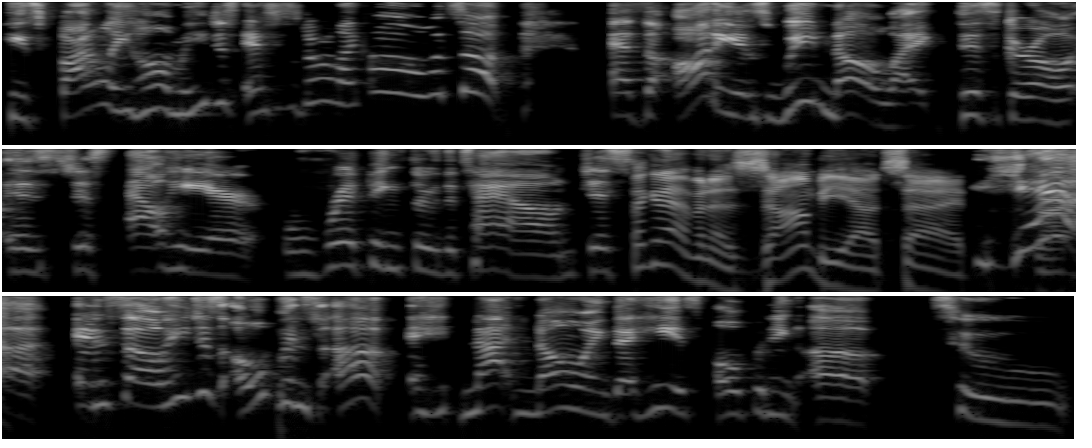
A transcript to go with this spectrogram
He's finally home and he just answers the door, like, oh, what's up? As the audience, we know like this girl is just out here ripping through the town, just like having a zombie outside. yeah. And so he just opens up, not knowing that he is opening up to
